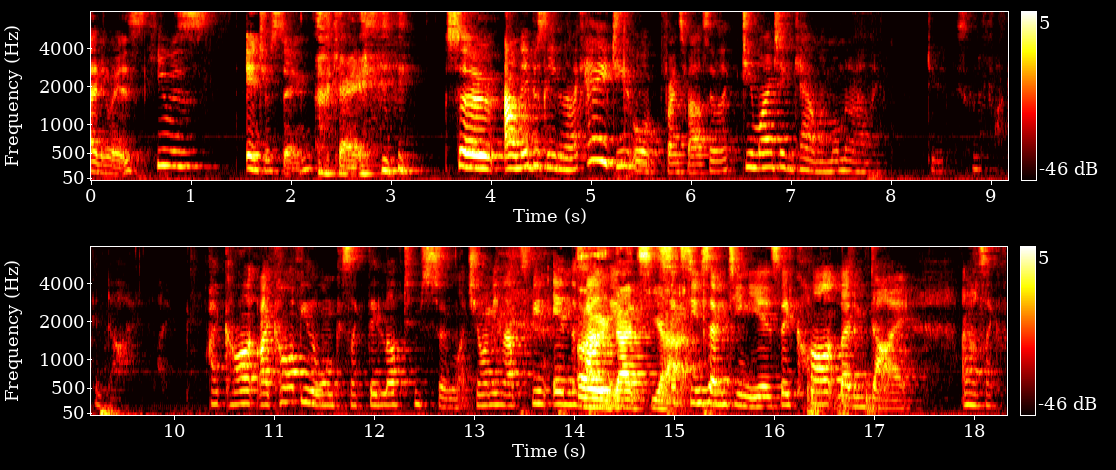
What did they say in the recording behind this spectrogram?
anyways he was interesting. okay. so our neighbors leave and they're like hey do you or friends of ours they're like do you mind taking care of my mom and i? Are like dude he's gonna fucking die. Like i can't i can't be the one because like they loved him so much. You know what i mean? That's been in the Oh, family that's- yeah. 16 17 years. They can't let him die. And i was like fuck it's gonna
